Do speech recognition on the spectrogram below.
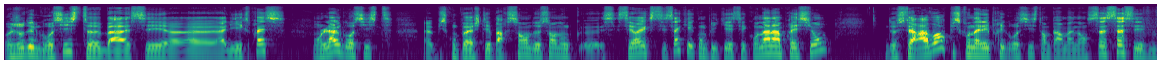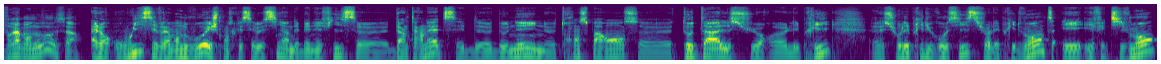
Aujourd'hui, le grossiste, bah, c'est euh, AliExpress on l'a le grossiste, euh, puisqu'on peut acheter par 100, 200. Donc euh, c'est vrai que c'est ça qui est compliqué, c'est qu'on a l'impression de se faire avoir puisqu'on a les prix grossistes en permanence. Ça, ça c'est vraiment nouveau, ça. Alors oui, c'est vraiment nouveau et je pense que c'est aussi un des bénéfices euh, d'Internet, c'est de donner une transparence euh, totale sur euh, les prix, sur les prix du grossiste, sur les prix de vente. Et effectivement,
